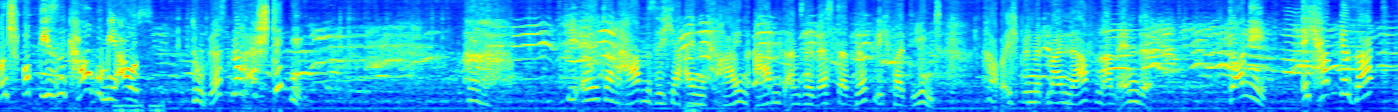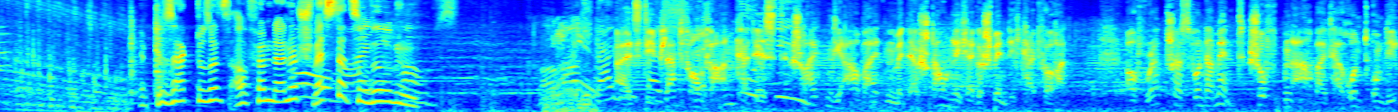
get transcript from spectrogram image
und spuck diesen Kaugummi aus. Du wirst noch ersticken. Die Eltern haben sich ja einen freien Abend an Silvester wirklich verdient. Aber ich bin mit meinen Nerven am Ende. Donny, ich hab gesagt, Ich hab gesagt, du sollst aufhören, deine Schwester zu würgen. Als die Plattform verankert ist, schreiten die Arbeiten mit erstaunlicher Geschwindigkeit voran. Auf Raptures Fundament schuften Arbeiter rund um die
